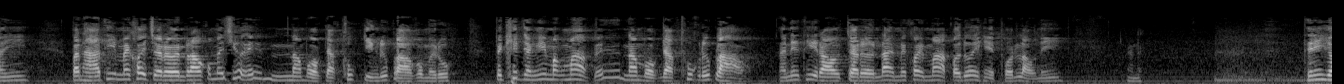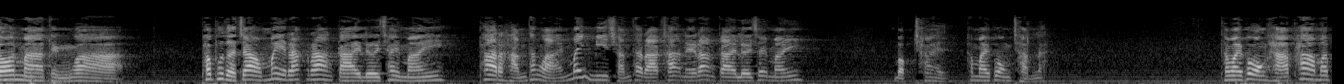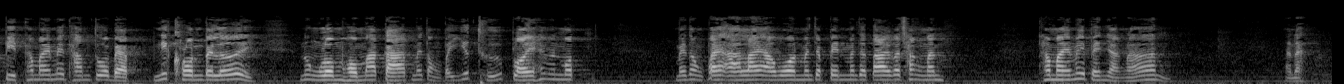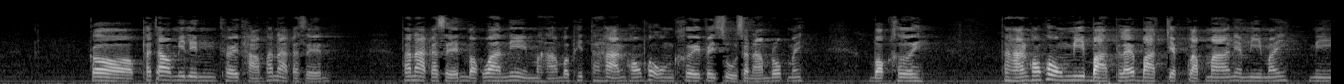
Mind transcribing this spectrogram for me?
ปัญหาที่ไม่ค่อยเจริญเราก็ไม่เชื่อเอ๊ะนำออกจากทุกข์จริงหรือเปล่าก็ไม่รู้ ไปคิดอย่างนี้มากๆเอ๊ะนำออกจากทุกข์หรือเปล่า อันนี้ที่เราเจริญได้ไม่ค่อยมากก็ด้วยเหตุผลเหล่านี้ทีนี้ย้อนมาถึงว่าพระพุทธเจ้าไม่รักร่างกายเลยใช่ไหมพระอรหันต์ทั้งหลาย ไม่มีฉันทราคะในร่างกายเลยใช่ไหมบอกใช่ทำไมพระองค์ฉันล่ะ ทำไมพระองค์หาผ้ามาปิดทำไมไม่ทำตัวแบบนิครนไปเลย นุ่งลมห่มอากาศไม่ต้องไปยึดถือปล่อยให้มันหมด ไม่ต้องไปอาลัยอาวรณ์มันจะเป็นมันจะตายก็ช่างมันทำไมไม่เป็นอย่างนั้นนนะก็พระเจ้ามิลินเคยถามพระนาคเษนพระนาคเษนบอกว่านี่มหาบพิษทหารของพระองค์เคยไปสู่สนามรบไหมบอกเคย ทหารของพระองค์มีบาดแผลบาดเจ็บกลับมาเนี่ยมีไหมมี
